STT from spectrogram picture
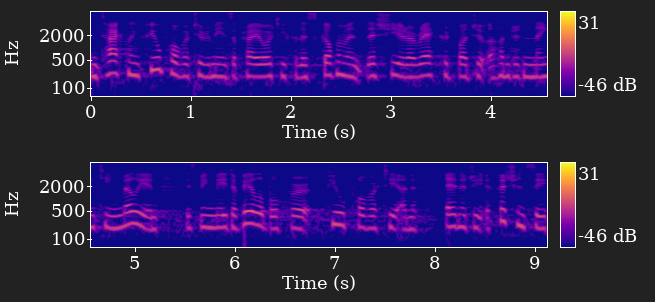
And tackling fuel poverty remains a priority for this government. This year, a record budget of £119 million is being made available for fuel poverty and energy efficiency,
